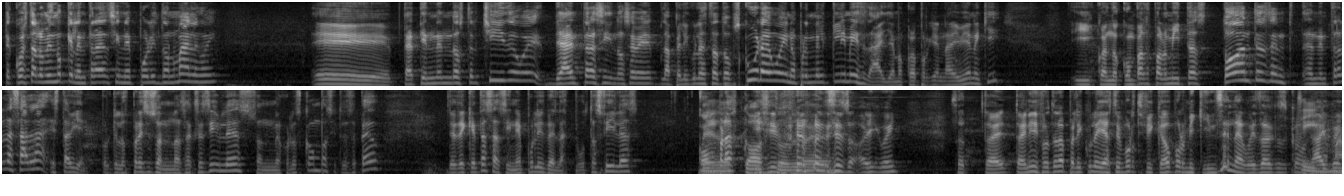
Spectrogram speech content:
te cuesta lo mismo que la entrada al Cinepolis normal, güey. Eh, te atienden dos, tres chido, güey. Ya entras y no se ve, la película está toda oscura, güey, no prende el clima y dices, ay, ya me acuerdo por qué nadie viene aquí. Y cuando compras las palomitas, todo antes de, ent- de entrar a la sala está bien, porque los precios son más accesibles, son mejores combos y todo ese pedo. Desde que entras a Cinépolis, ves las putas filas, compras los y dices, costos, ay, güey. O sea, todavía, todavía ni disfruto la película y ya estoy mortificado por mi quincena, güey. Es como, Sí, ay, güey.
